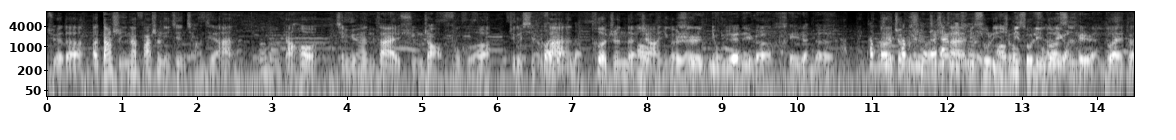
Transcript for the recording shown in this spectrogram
觉得呃，当时应该发生了一件抢劫案，嗯哼，然后警员在寻找符合这个嫌犯特征的这样一个人，是纽约那个黑人的，他不是这不是这是在密苏里州密苏里福格森黑人，对对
